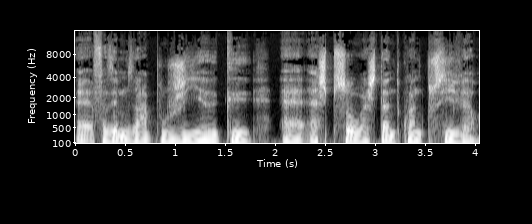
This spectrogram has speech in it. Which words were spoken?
uh, fazemos a apologia de que uh, as pessoas, tanto quanto possível,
